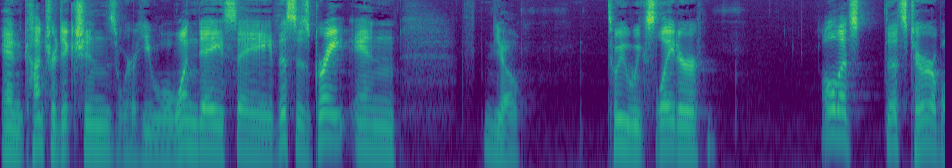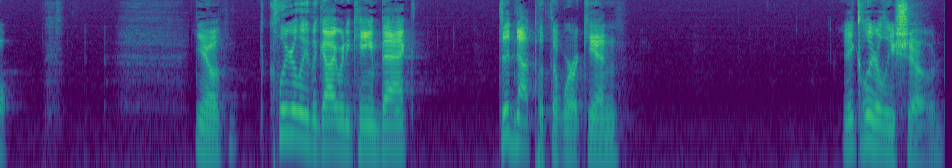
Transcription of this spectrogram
and contradictions where he will one day say this is great and you know three weeks later oh that's that's terrible. You know clearly the guy when he came back did not put the work in it clearly showed.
